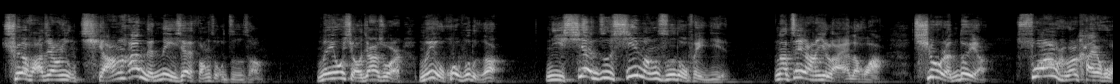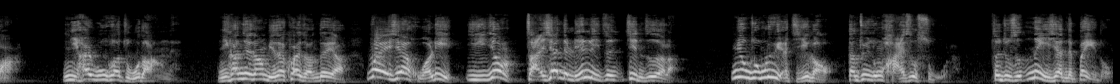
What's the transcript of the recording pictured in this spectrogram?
缺乏这样一种强悍的内线防守支撑。没有小加索尔，没有霍福德，你限制西蒙斯都费劲。那这样一来的话，球人队啊，双核开花，你还如何阻挡呢？你看这场比赛，快船队啊，外线火力已经展现的淋漓尽尽致了，命中率也极高，但最终还是输了。这就是内线的被动。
